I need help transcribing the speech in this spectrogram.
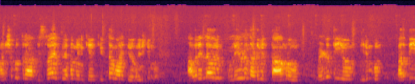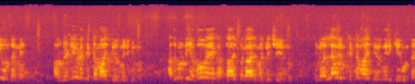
മനുഷ്യപുത്ര ഇസ്രായേൽ ഗ്രഹം എനിക്ക് കിട്ടമായി തീർന്നിരിക്കുന്നു. അവരെല്ലാവരും ഉലയുടെ നടുവിൽ താമ്രവും വെള്ളുത്തീയവും ഇരുമ്പും കറുത്തീയവും തന്നെ അവർ വെള്ളിയുടെ കിട്ടമായി തീർന്നിരിക്കുന്നു. അതുകൊണ്ട് യഹോവയെ കർത്താവ് പ്രകാരം അരുളി ചെയ്യുന്നു നിങ്ങൾ എല്ലാവരും കിട്ടമായി തീർന്നിരിക്കുകൊണ്ട്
